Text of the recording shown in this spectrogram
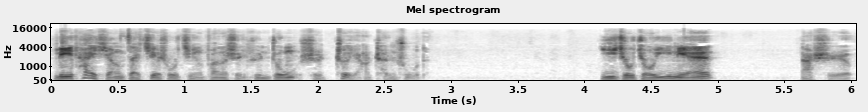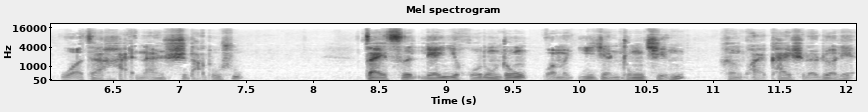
李泰祥在接受警方的审讯中是这样陈述的：一九九一年，那时我在海南师大读书，在一次联谊活动中，我们一见钟情，很快开始了热恋。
